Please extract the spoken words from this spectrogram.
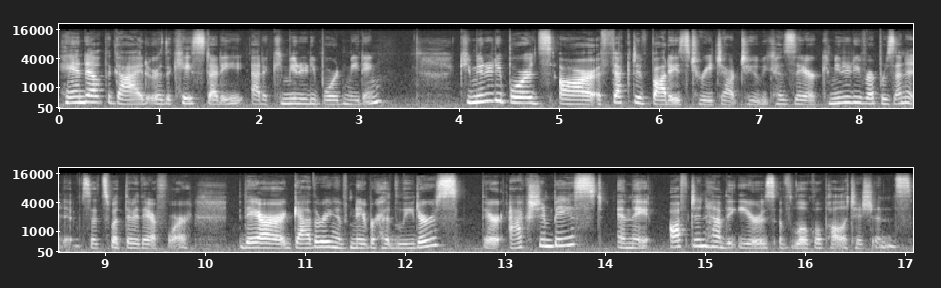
hand out the guide or the case study at a community board meeting. Community boards are effective bodies to reach out to because they are community representatives. That's what they're there for. They are a gathering of neighborhood leaders, they're action based, and they often have the ears of local politicians.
